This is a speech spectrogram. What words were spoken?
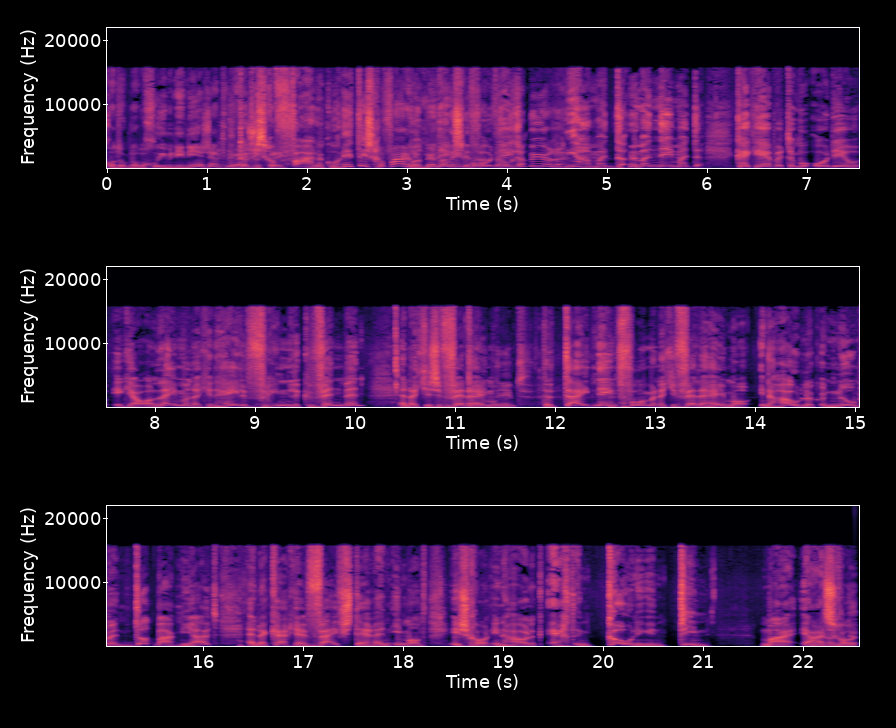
kon het ook nog op een goede manier neerzetten. Dat is gevaarlijk hoor. Het is gevaarlijk. Alleen mensen gaat wel beoordelen. gebeuren. Ja, maar, da- maar nee, maar da- kijk Herbert, dan beoordeel ik jou alleen maar omdat je een hele vriendelijke vent bent en dat je ze verder tijd helemaal neemt. de tijd neemt voor me, dat je verder helemaal inhoudelijk een nul bent. Dat maakt niet uit. En dan krijg jij vijf sterren en iemand is gewoon inhoudelijk echt een koning, een tien. Maar ja, Maar het is gewoon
